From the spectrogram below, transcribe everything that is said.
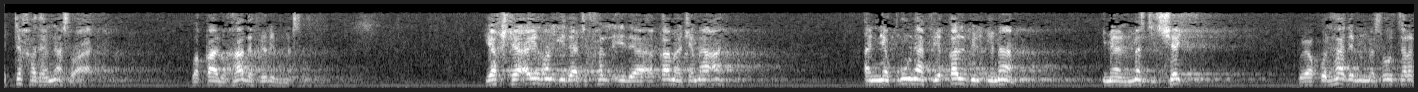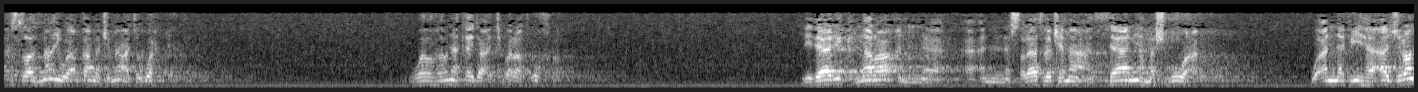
اتخذ الناس عادة. وقالوا هذا فعل ابن مسعود. يخشى أيضا إذا, تخل إذا أقام الجماعة أن يكون في قلب الإمام إمام المسجد شيء. ويقول هذا ابن مسعود ترك الصلاة معي وأقام جماعة وحده. وهناك أيضا اعتبارات أخرى. لذلك نرى أن أن صلاة الجماعة الثانية مشروعة وأن فيها أجرا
